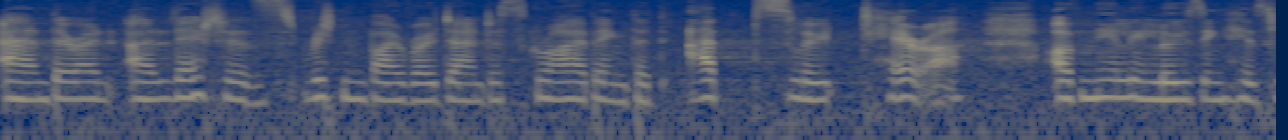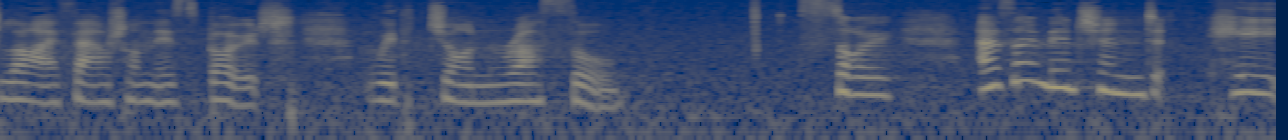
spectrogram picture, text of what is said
and there are, are, letters written by Rodin describing the absolute terror of nearly losing his life out on this boat with John Russell. So, as I mentioned, he,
